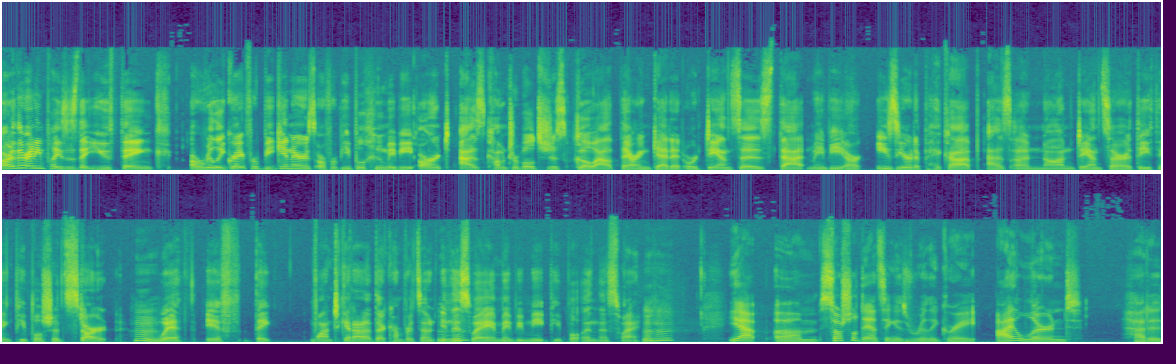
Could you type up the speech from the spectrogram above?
are there any places that you think are really great for beginners or for people who maybe aren't as comfortable to just go out there and get it or dances that maybe are easier to pick up as a non-dancer that you think people should start hmm. with if they want to get out of their comfort zone in this way and maybe meet people in this way Yeah, um, social dancing is really great. I learned how to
